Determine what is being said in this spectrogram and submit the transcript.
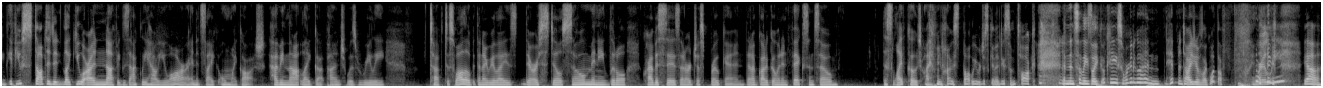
If you stopped it, like you are enough exactly how you are. And it's like, oh my gosh, having that like gut punch was really tough to swallow. But then I realized there are still so many little crevices that are just broken that I've got to go in and fix. And so this life coach, I mean, I was thought we were just going to do some talk. and then somebody's like, okay, so we're going to go ahead and hypnotize you. I was like, what the? F-? Really? yeah.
